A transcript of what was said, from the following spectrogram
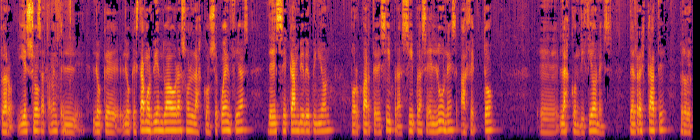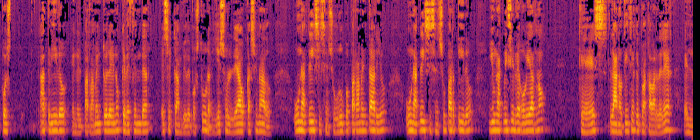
Claro, y eso Exactamente. lo que lo que estamos viendo ahora son las consecuencias de ese cambio de opinión por parte de Cipras. Cipras el lunes aceptó eh, las condiciones del rescate, pero después ha tenido en el Parlamento heleno que defender ese cambio de postura y eso le ha ocasionado una crisis en su grupo parlamentario, una crisis en su partido y una crisis de gobierno que es la noticia que tú acabas de leer. El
